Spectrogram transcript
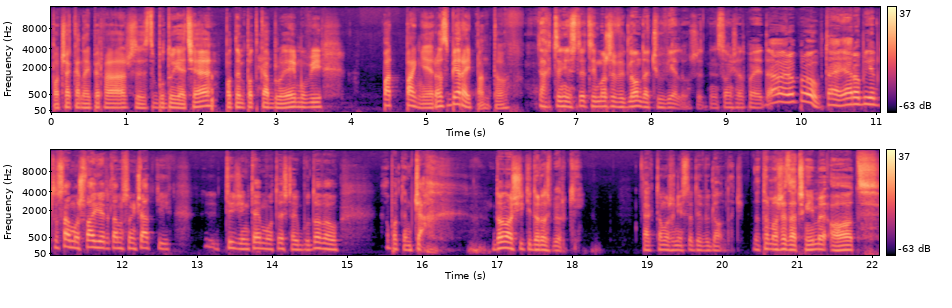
poczeka najpierw aż zbudujecie, potem podkabluje i mówi pa, panie, rozbieraj pan to. Tak to niestety może wyglądać u wielu, że ten sąsiad powie, dobra, prób, tak, ja robiłem to samo, szwagier tam sąsiadki tydzień temu też tak budował, a potem ciach, donosiki do rozbiórki. Tak to może niestety wyglądać. No to może zacznijmy od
